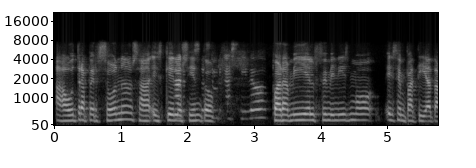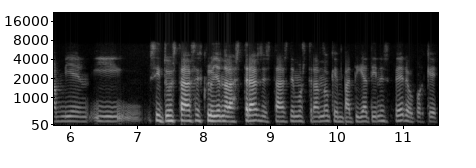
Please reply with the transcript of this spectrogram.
a otra persona, o sea, es que lo siento. Para mí el feminismo es empatía también y si tú estás excluyendo a las trans estás demostrando que empatía tienes cero, porque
